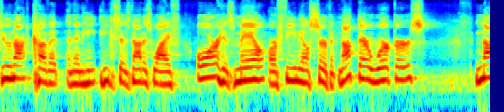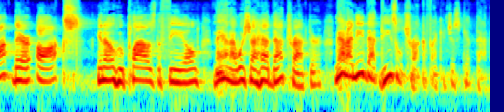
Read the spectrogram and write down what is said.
do not covet. And then he, he says, not his wife or his male or female servant, not their workers not their ox, you know, who plows the field. Man, I wish I had that tractor. Man, I need that diesel truck if I could just get that.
